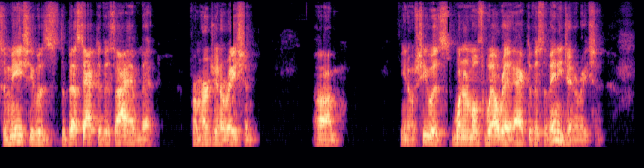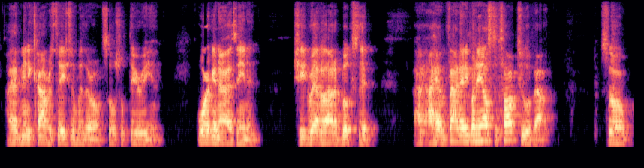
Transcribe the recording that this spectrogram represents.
to me, she was the best activist I have met from her generation. Um, you know, she was one of the most well-read activists of any generation. I had many conversations with her on social theory and organizing, and she'd read a lot of books that I, I haven't found anybody else to talk to about. So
